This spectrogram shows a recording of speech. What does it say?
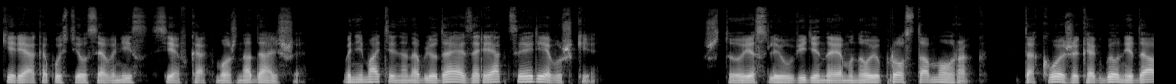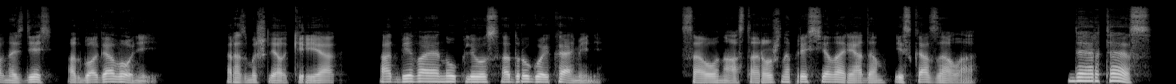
Киряк опустился вниз, сев как можно дальше, внимательно наблюдая за реакцией девушки. Что если увиденное мною просто морок, такой же, как был недавно здесь от благовоний? Размышлял Кириак, отбивая нуклеус о другой камень. Саона осторожно присела рядом и сказала «Дертес,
